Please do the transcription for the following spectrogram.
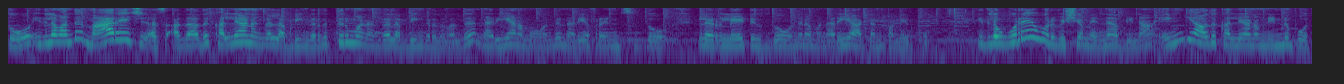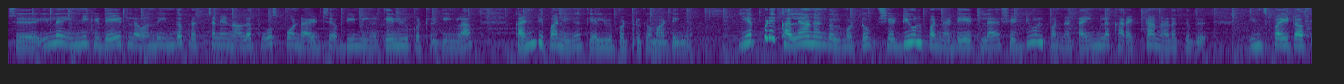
ஸோ இதில் வந்து மேரேஜ் அதாவது கல்யாணங்கள் அப்படிங்கிறது திருமணங்கள் அப்படிங்கிறது வந்து நிறைய நம்ம வந்து நிறைய ஃப்ரெண்ட்ஸோ இல்லை ரிலேட்டிவ்ஸோ வந்து நம்ம நிறைய அட்டன் பண்ணியிருக்கோம். இதில் ஒரே ஒரு விஷயம் என்ன அப்படின்னா எங்கேயாவது கல்யாணம் நின்று போச்சு இல்லை இன்றைக்கி டேட்டில் வந்து இந்த பிரச்சனைனால போஸ்ட்போண்ட் ஆகிடுச்சு அப்படின்னு நீங்கள் கேள்விப்பட்டிருக்கீங்களா? கண்டிப்பாக நீங்கள் கேள்விப்பட்டிருக்க மாட்டீங்க. எப்படி கல்யாணங்கள் மட்டும் ஷெட்யூல் பண்ண டேட்டில் ஷெட்யூல் பண்ண டைமில் கரெக்டாக நடக்குது? இன்ஸ்பைட் ஆஃப்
